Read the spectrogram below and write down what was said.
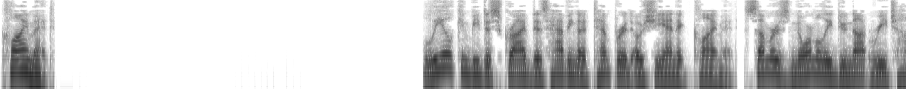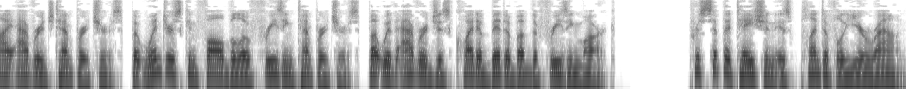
Climate Lille can be described as having a temperate oceanic climate. Summers normally do not reach high average temperatures, but winters can fall below freezing temperatures, but with averages quite a bit above the freezing mark. Precipitation is plentiful year-round.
